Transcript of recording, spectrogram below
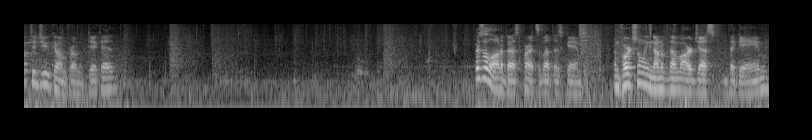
Fuck did you come from, dickhead? There's a lot of best parts about this game. Unfortunately, none of them are just the game.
